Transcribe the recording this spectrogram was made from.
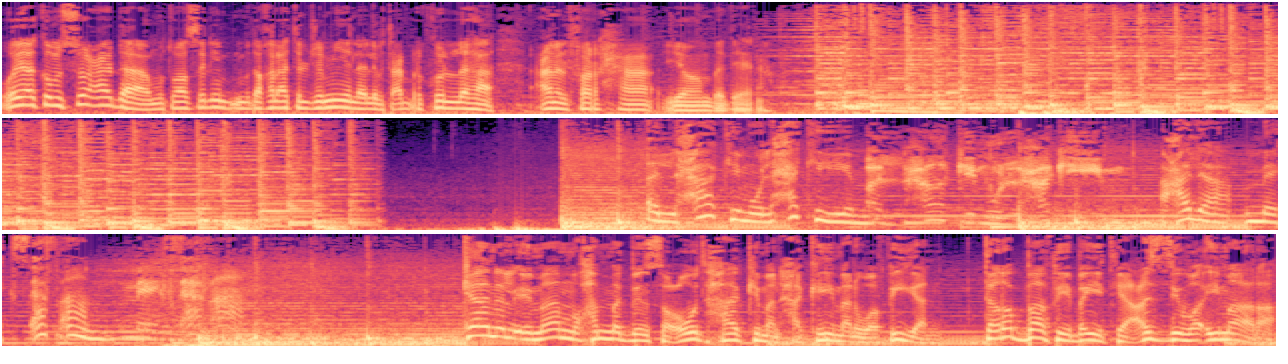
وياكم سعداء متواصلين بالمداخلات الجميلة اللي بتعبر كلها عن الفرحة يوم بدينا. الحاكم الحكيم الحاكم الحكيم. على Mix FM. Mix FM. كان الإمام محمد بن سعود حاكما حكيما وفيا تربى في بيت عز وإمارة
